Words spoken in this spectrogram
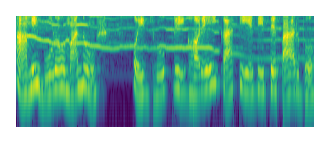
আমি বুড়ো মানুষ। ওই ঝুপড়ি ঘরেই কাটিয়ে দিতে পারব।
